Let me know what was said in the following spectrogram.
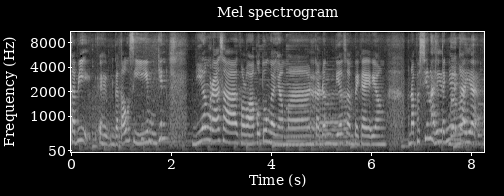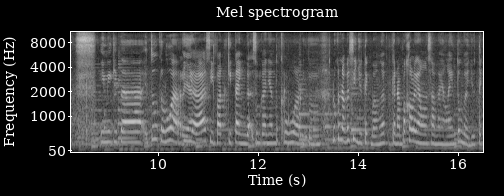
tapi eh nggak tahu sih, mungkin dia ngerasa kalau aku tuh nggak nyaman. Kadang dia sampai kayak yang kenapa sih lu jutek banget? kayak ini kita itu keluar ya. Iya, sifat kita yang nggak sukanya tuh keluar gitu. Lu kenapa sih jutek banget? Kenapa kalau yang sama yang lain tuh nggak jutek?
